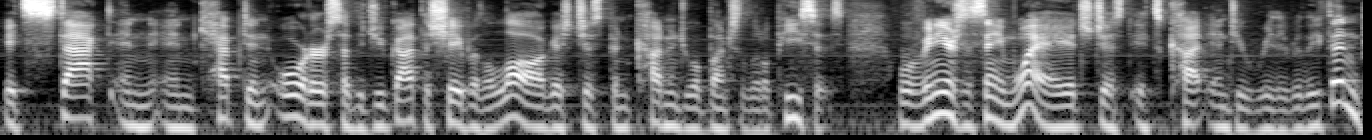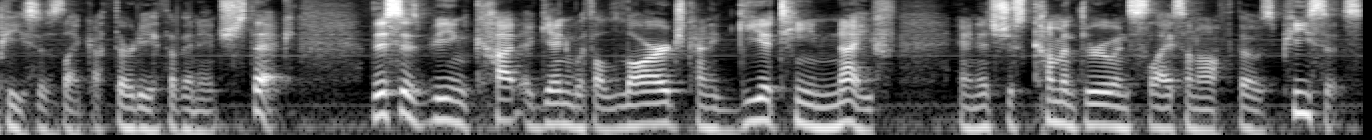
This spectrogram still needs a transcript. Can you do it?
it's stacked and, and kept in order so that you've got the shape of the log. It's just been cut into a bunch of little pieces. Well, veneer is the same way. It's just it's cut into really really thin pieces, like a thirtieth of an inch thick. This is being cut again with a large kind of guillotine knife, and it's just coming through and slicing off those pieces.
